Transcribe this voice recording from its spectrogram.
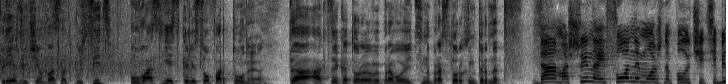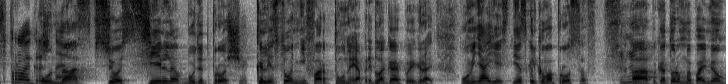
Прежде чем вас отпустить, у вас есть колесо фортуны. Та акция, которую вы проводите на просторах интернетов. Да, машины, айфоны можно получить и беспроигрышная. У нас все сильно будет проще. Колесо не фортуна, я предлагаю поиграть. У меня есть несколько вопросов, а, по которым мы поймем,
